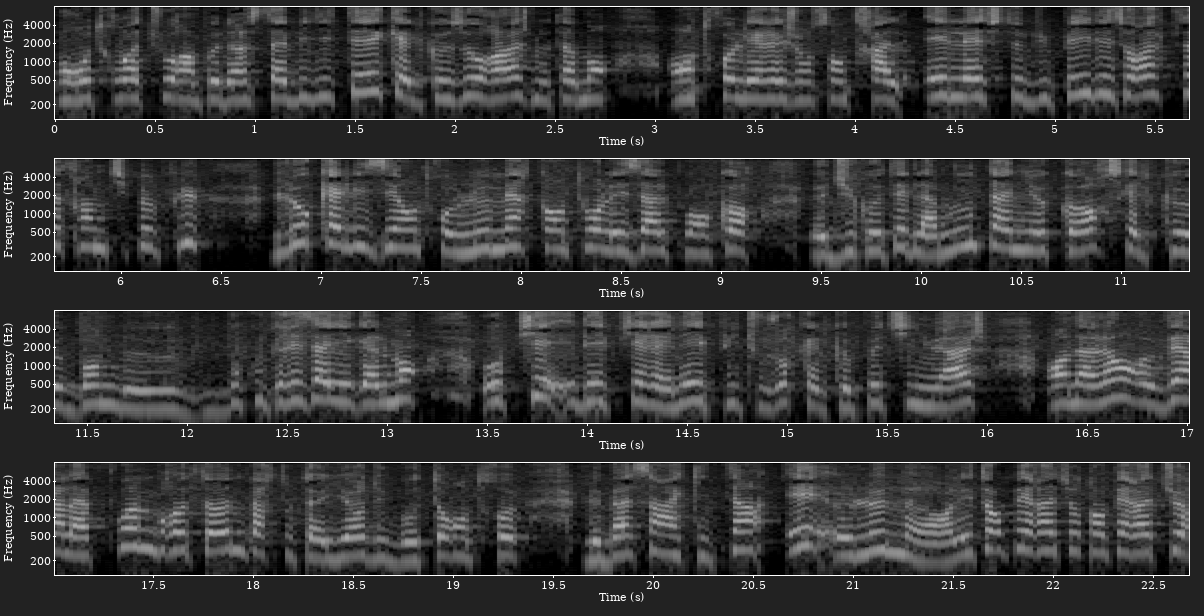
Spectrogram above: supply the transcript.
on retrouvera toujours un peu d'instabilité, quelques orages, notamment entre les régions centrales et l'est du pays. Les orages peut-être un petit peu plus localisés entre le Mercantour, les Alpes ou encore euh, du côté de la montagne corse. Quelques bandes de beaucoup de grisailles également au pied des Pyrénées et puis toujours quelques petits nuages en allant vers la pointe bretonne, partout ailleurs du beau temps entre le bassin aquitain et le nord. Les températures, températures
